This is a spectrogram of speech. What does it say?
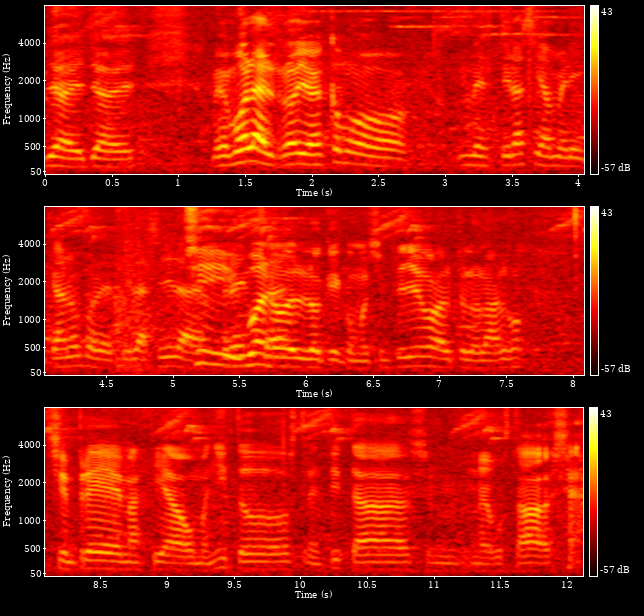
Ya ves, ya ves. Me mola el rollo, es como un estilo así americano, por decirlo así. La Sí, trenza. bueno, lo que como siempre llevo el pelo largo, siempre me hacía o moñitos, trencitas, me gustaba, o sea,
